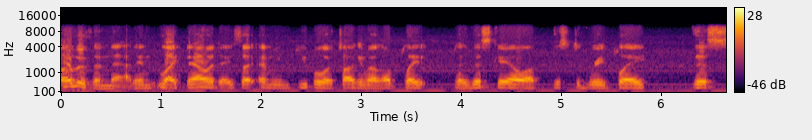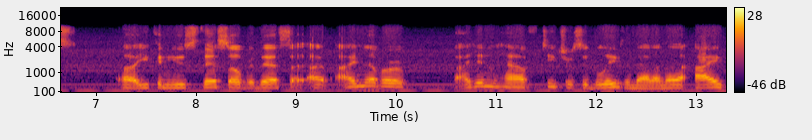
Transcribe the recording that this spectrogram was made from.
other than that. And like nowadays, I, I mean, people are talking about I'll oh, play play this scale, up this degree, play this. Uh, you can use this over this. I, I, I, never, I didn't have teachers who believed in that, and I,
